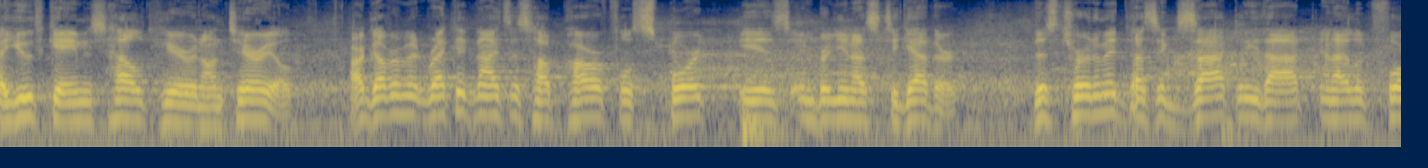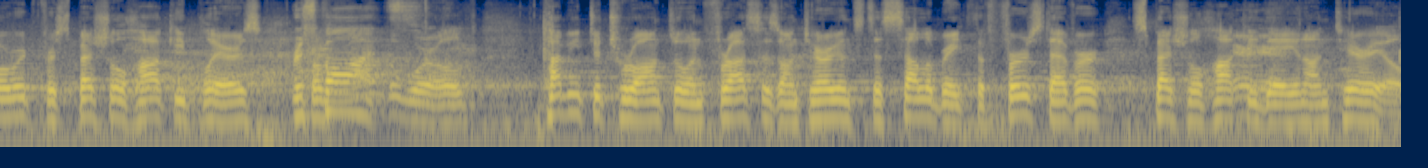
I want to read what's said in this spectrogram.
Youth Games held here in Ontario. Our government recognizes how powerful sport is in bringing us together. This tournament does exactly that, and I look forward for special hockey players from around the world coming to Toronto and for us as Ontarians to celebrate the first ever Special Hockey Day in Ontario.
